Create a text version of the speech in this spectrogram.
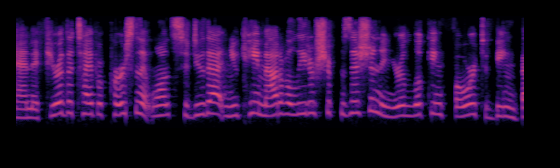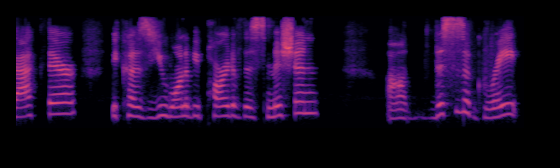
And if you're the type of person that wants to do that and you came out of a leadership position and you're looking forward to being back there because you want to be part of this mission, uh, this is a great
